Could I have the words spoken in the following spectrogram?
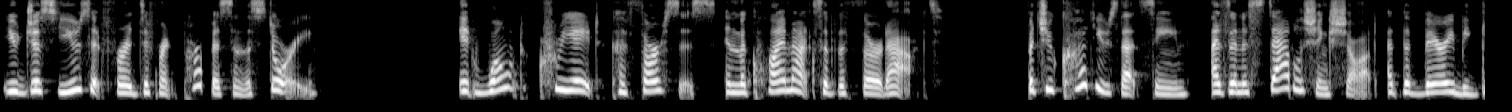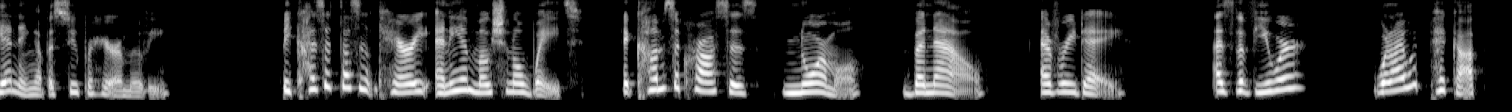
You just use it for a different purpose in the story. It won't create catharsis in the climax of the third act, but you could use that scene as an establishing shot at the very beginning of a superhero movie. Because it doesn't carry any emotional weight, it comes across as normal banal, everyday. As the viewer, what I would pick up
